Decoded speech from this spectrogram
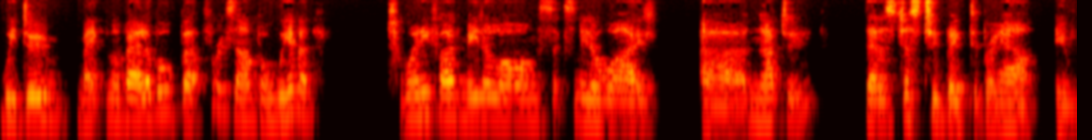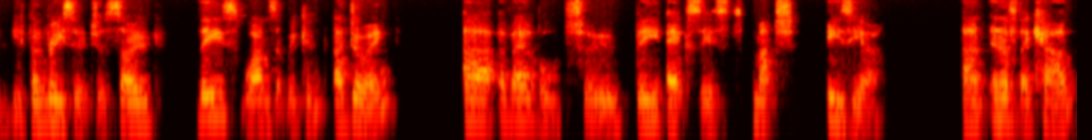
we do make them available. But for example, we have a 25 meter long, six meter wide uh, that is just too big to bring out for researchers. So these ones that we can are doing are available to be accessed much easier. and if they can't,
